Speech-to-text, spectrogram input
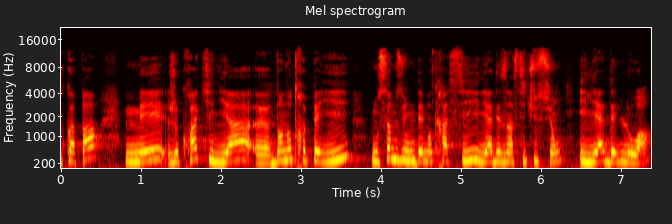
pourquoi pas, mais je crois qu'il y a euh, dans notre pays, nous sommes une démocratie, il y a des institutions, il y a des lois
